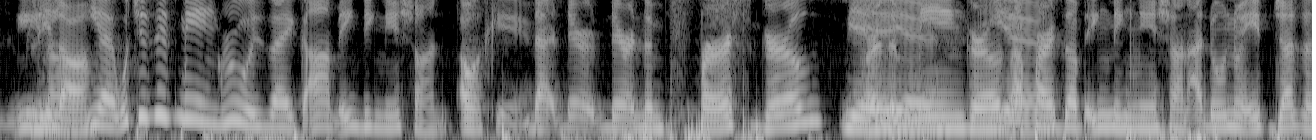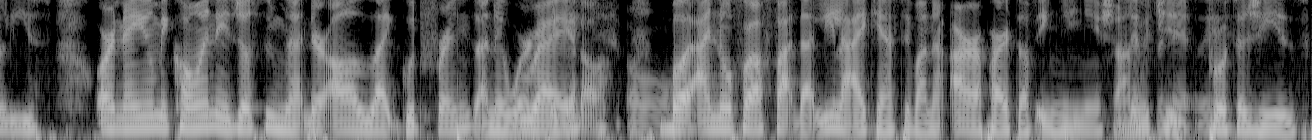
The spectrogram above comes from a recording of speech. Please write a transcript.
Lila. Lila. Yeah, which is his main group is like um In.Digg.Nation. Okay. That they're they're the first girls Yeah, or the yeah. main girls are part of In.Digg.Nation. I don't know if Jaz Elise or Naomi Cowan they just assume that they're all like good friends and they work right. together. Oh. But I know for a fact that Lila Ike and Savannah are a part of In.Digg.Nation, which is Protoje's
